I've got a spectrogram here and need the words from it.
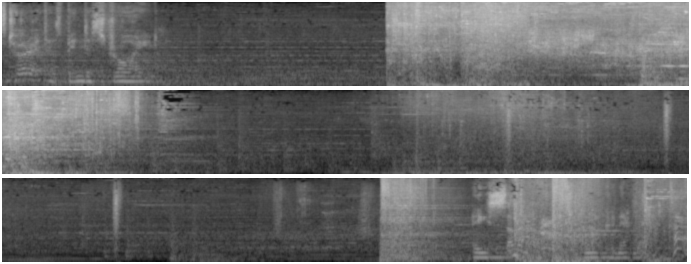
Team's turret has been destroyed. A summoner has reconnected.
